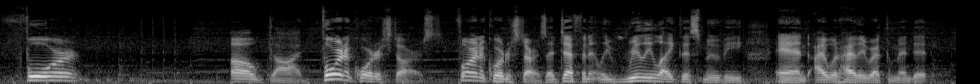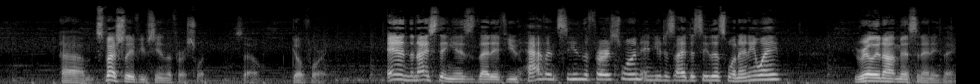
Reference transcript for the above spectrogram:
Four oh god, four and a quarter stars. Four and a quarter stars. I definitely really like this movie, and I would highly recommend it, um, especially if you've seen the first one. So go for it. And the nice thing is that if you haven't seen the first one and you decide to see this one anyway, you're really not missing anything.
